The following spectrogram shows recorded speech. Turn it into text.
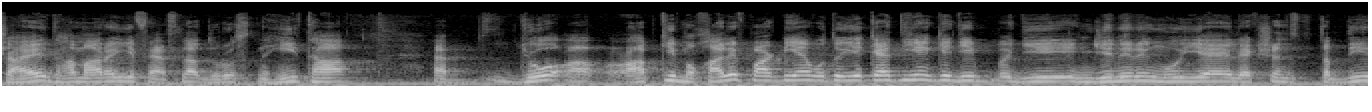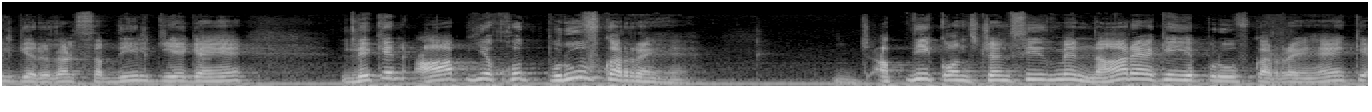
शायद हमारा ये फ़ैसला दुरुस्त नहीं था। जो आपकी मुखालिफ पार्टियाँ वो तो ये कहती हैं कि जी जी इंजीनियरिंग हुई है इलेक्शन तब्दील के रिज़ल्ट तब्दील किए गए हैं। लेकिन आप ये खुद प्रूफ कर रहे हैं। अपनी कॉन्स्टेंसीज में ना रह के ये प्रूफ कर रहे हैं कि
